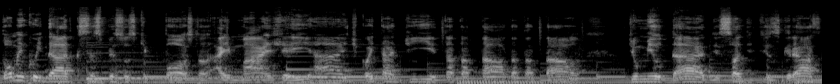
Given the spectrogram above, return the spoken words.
tomem cuidado com essas pessoas que postam a imagem aí, ai, de coitadinha, tal, tal, tal, tal, tal, tal, de humildade, só de desgraça.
